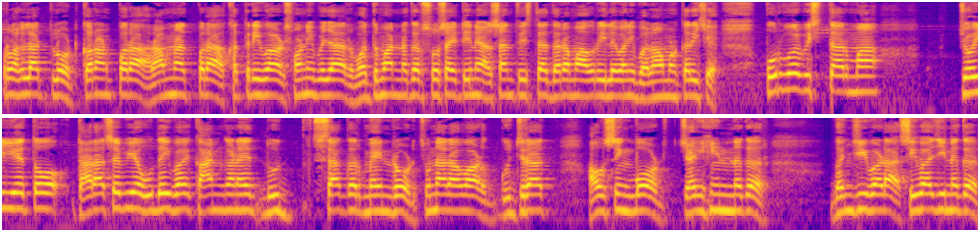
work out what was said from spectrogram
પ્રહલાદ પ્લોટ, કરણપરા, રામનાથપરા, ખત્રીવાડ સોની બજાર વર્ધમાન નગર સોસાયટીને અશાંત વિસ્તાર ધારામાં આવરી લેવાની ભલામણ કરી છે. પૂર્વ વિસ્તારમાં જોઈએ તો ધારાસભ્ય ઉદયભાઈ કાનગણે Dudhsagar main road, Chunaravad, Gujarat housing board Jayhindnagar Ganjivada, Shivajinagar,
